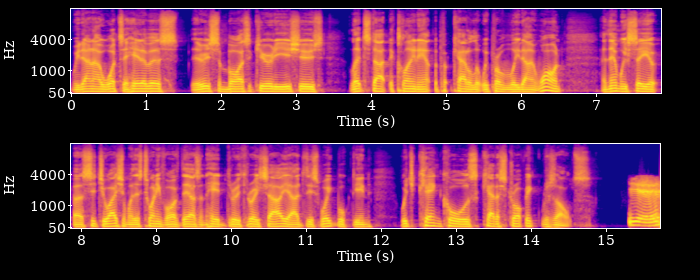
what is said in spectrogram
We don't know what's ahead of us. There is some biosecurity issues. Let's start to clean out the cattle that we probably don't want. And then we see a, a situation where there's 25,000 head through three sale yards this week booked in, which can cause catastrophic results. Yeah,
